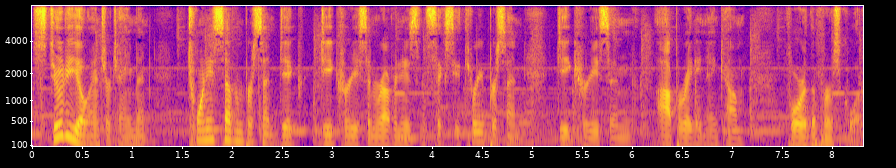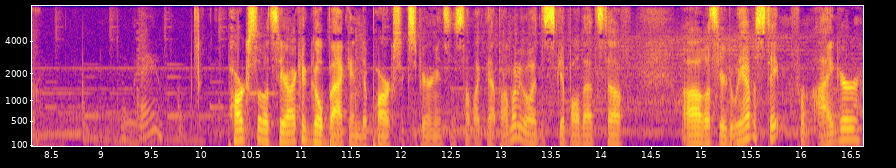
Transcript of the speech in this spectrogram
Studio entertainment, twenty-seven percent decrease in revenues and sixty-three percent decrease in operating income for the first quarter. Okay. Parks. Let's see. here. I could go back into parks experience and stuff like that, but I'm going to go ahead and skip all that stuff. Uh, let's see. here. Do we have a statement from Iger?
